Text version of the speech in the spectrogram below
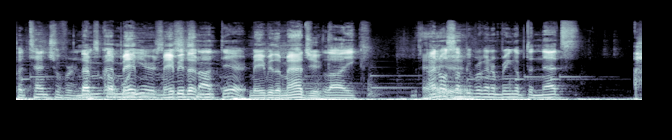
potential for the The- next couple maybe, of years. maybe it's the not there. Maybe the Magic. Like, I know some people are gonna bring up the Nets.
